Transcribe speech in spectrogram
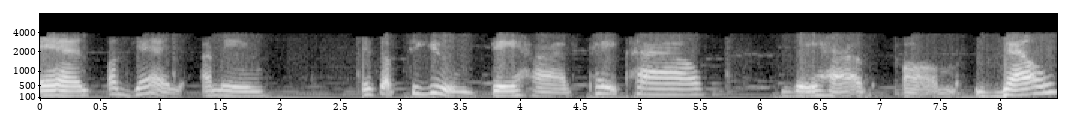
And again, I mean, it's up to you. They have PayPal. They have um, Zelle.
